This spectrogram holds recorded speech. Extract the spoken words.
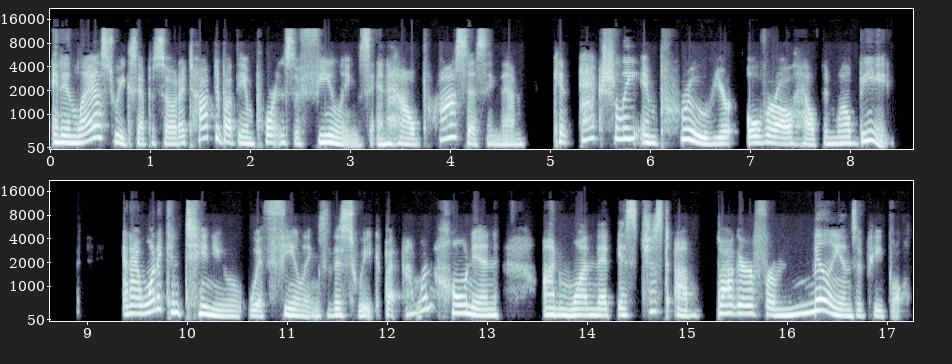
And in last week's episode, I talked about the importance of feelings and how processing them can actually improve your overall health and well being. And I want to continue with feelings this week, but I want to hone in on one that is just a bugger for millions of people.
